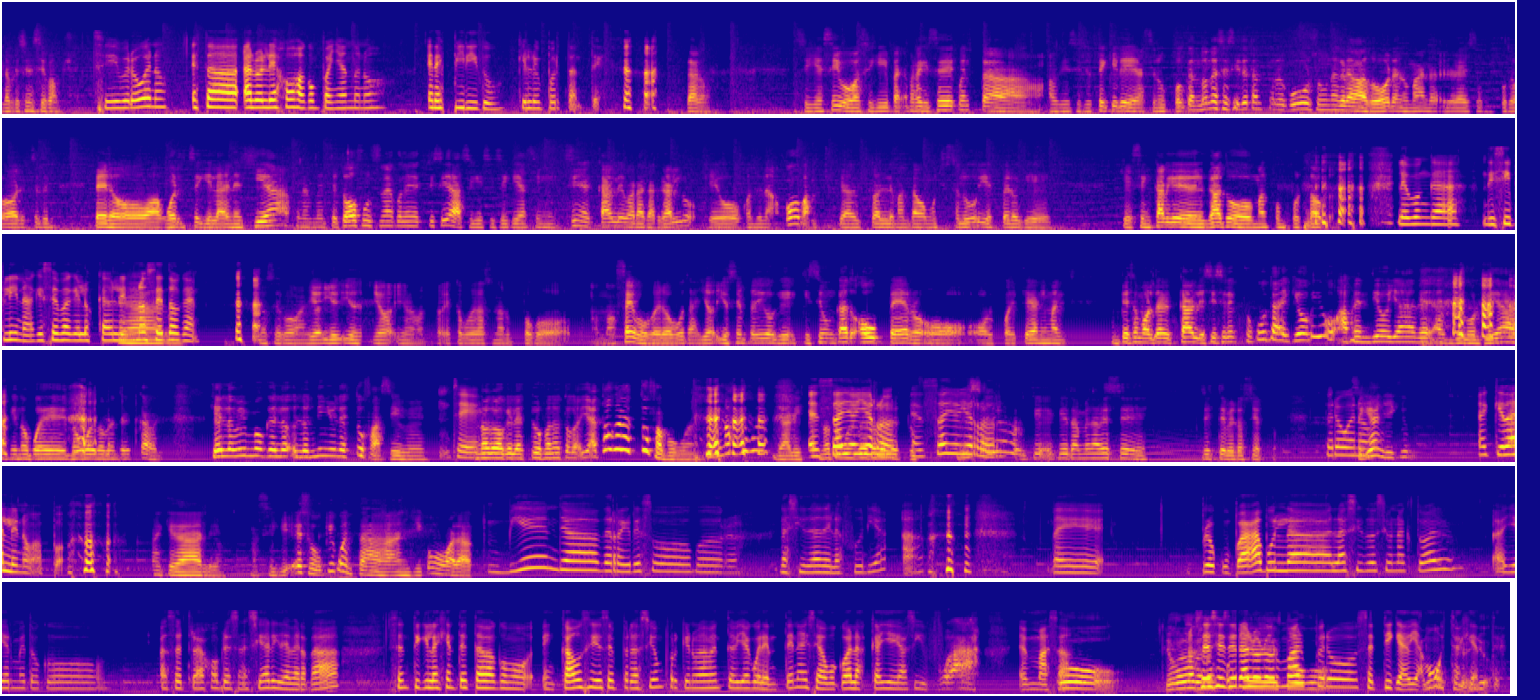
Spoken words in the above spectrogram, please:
la presencia de Pumpkin. Sí, pero bueno, está a lo lejos acompañándonos en espíritu, que es lo importante. Claro. Así que sí, bo, así que para, para que se dé cuenta, audiencia, si usted quiere hacer un podcast, no necesita tantos recursos, una grabadora nomás, la- la- ese computador, etcétera. Pero acuérdense que la energía, finalmente todo funciona con electricidad, así que si se queda sin, sin el cable para cargarlo, quedó condenado. Vamos, que al cual le mandamos mucha salud y espero que, que se encargue del gato mal comportado. Le ponga disciplina, que sepa que los cables no se tocan. No sé. Yo, yo, yo, yo, yo- esto podrá sonar un poco, no, sé, po, pero puta, yo, yo siempre digo que, que si un gato o un perro o, o cualquier animal empieza a morder el cable, si se electrocuta y quedó vivo, aprendió ya de, de que no puede, no puede prender el cable. Que es lo mismo que lo- los niños y la estufa, así, eh, Sí. no toque la estufa, no toca, ya toca la estufa, pues, weón. ¿Qué más, pues? Ya, listo. Ensayo y no la error, ensayo y error. que, que también a veces triste pero cierto. Pero Así bueno, que Angie, ¿qué- hay que darle nomás, po. hay que darle. Así que eso, ¿qué cuenta Angie? ¿Cómo va la Bien, ya de regreso por la ciudad de la furia. Ah. Eh, preocupada por la, la situación actual. Ayer me tocó hacer trabajo presencial y de verdad sentí que la gente estaba como en caos y desesperación porque nuevamente había cuarentena y se abocó a las calles así, ¡fuah! en masa. Creo No sé si será lo normal, pero sentí que había mucha yo- yo- gente.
